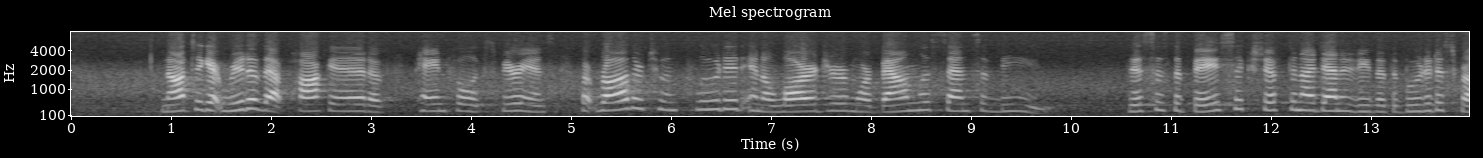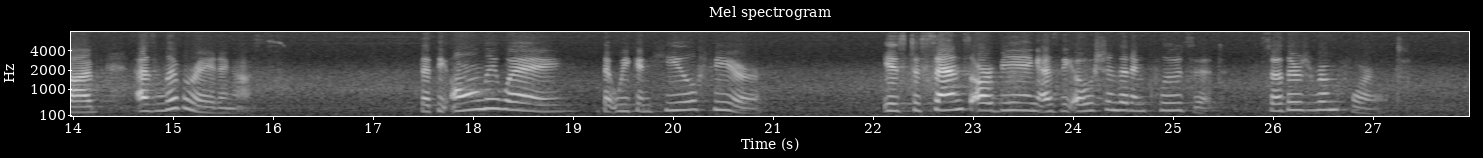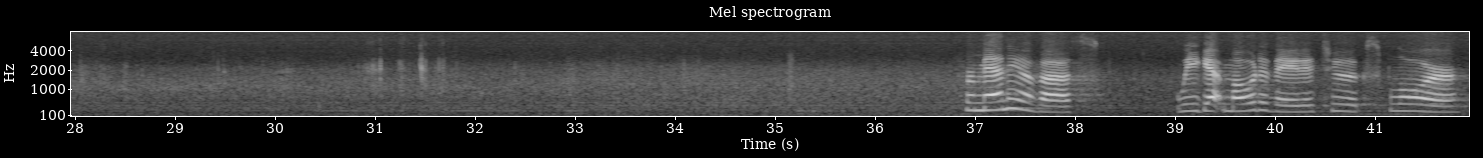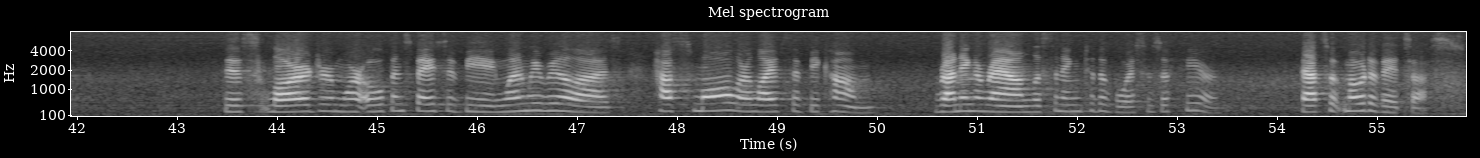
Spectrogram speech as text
not to get rid of that pocket of painful experience, but rather to include it in a larger, more boundless sense of being. This is the basic shift in identity that the Buddha described as liberating us. That the only way that we can heal fear is to sense our being as the ocean that includes it. So there's room for it. For many of us, we get motivated to explore this larger, more open space of being when we realize how small our lives have become running around listening to the voices of fear. That's what motivates us.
